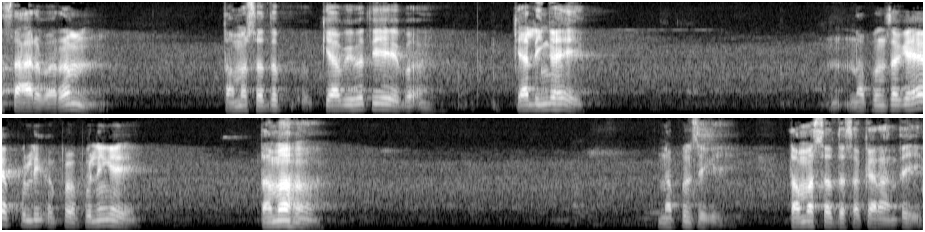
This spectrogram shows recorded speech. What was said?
सारवरम तम शब्द क्या होती है? क्या लिंग है? नपुंसक है पुलिंग है। तम। नपुंसक है। तम शब्द सकारांत है।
